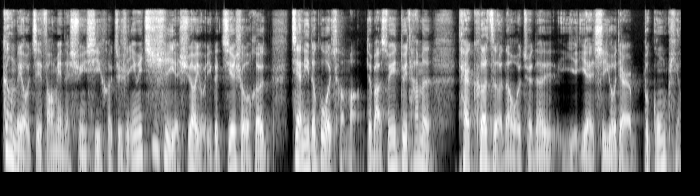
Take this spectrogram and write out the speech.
更没有这方面的讯息和知识，因为知识也需要有一个接受和建立的过程嘛，对吧？所以对他们太苛责呢，我觉得也也是有点不公平，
